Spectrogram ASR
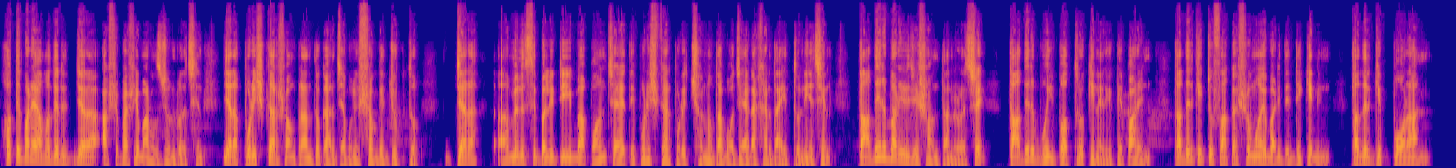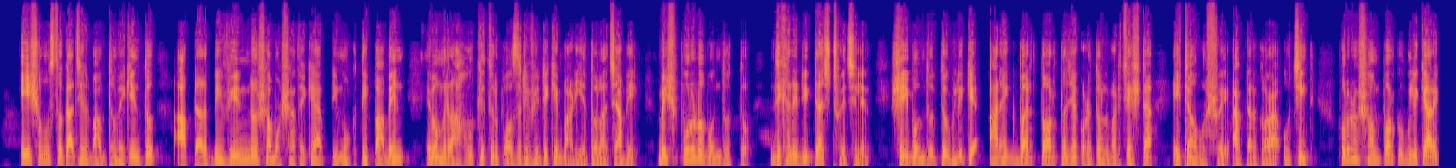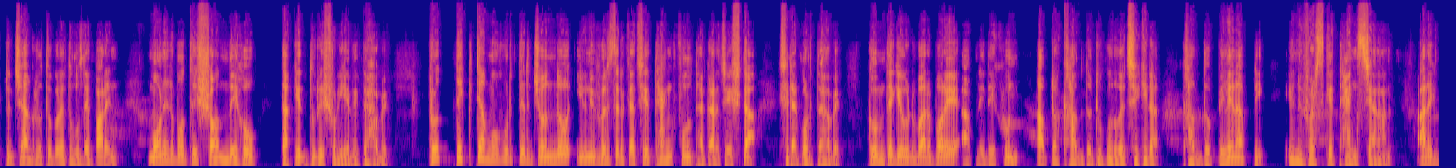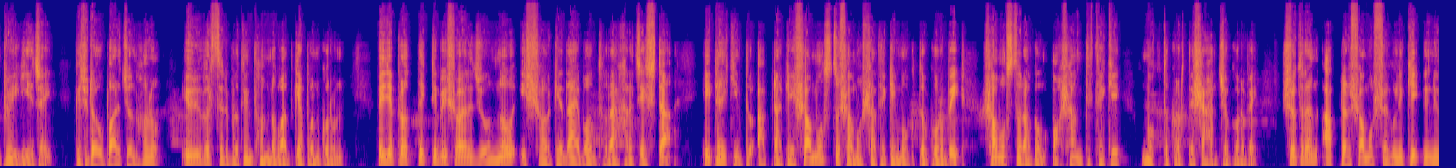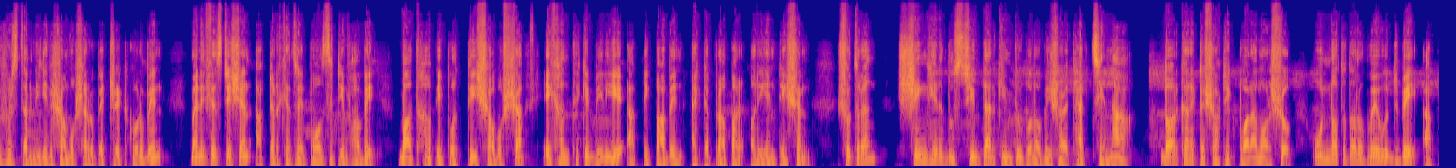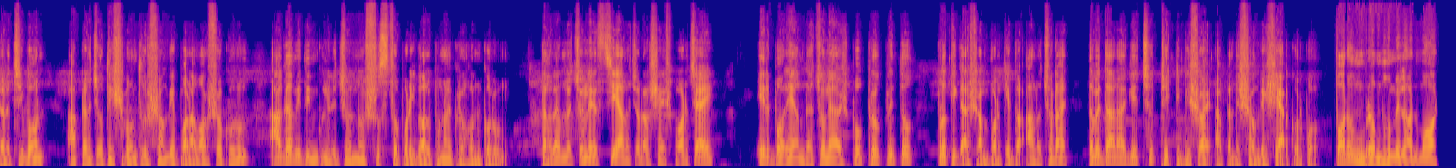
হতে পারে আমাদের যারা আশেপাশে মানুষজন রয়েছেন, যারা পরিষ্কার সংক্রান্ত কার্যাবলীর সঙ্গে যুক্ত, যারা মিউনিসিপ্যালিটি বা পঞ্চায়েতে পরিষ্কার পরিচ্ছন্নতা বজায় রাখার দায়িত্ব নিয়েছেন। তাদের বাড়ির যে সন্তান রয়েছে, তাদের বইপত্র কিনে দিতে পারেন। তাদেরকে একটু ফাঁকা সময়ে বাড়িতে ডেকে নিন। তাদেরকে পড়ান। এই সমস্ত কাজের মাধ্যমে কিন্তু আপনার বিভিন্ন সমস্যা থেকে আপনি মুক্তি পাবেন এবং রাহু কেতুর পজিটিভিটিকে বাড়িয়ে তোলা যাবে। বেশ পুরনো বন্ধুত্ব, যেখানে ডিটাচড হয়েছিলেন। সেই বন্ধুত্বগুলিকে আরেকবার তরতাজা করে তোলবার চেষ্টা, এটা অবশ্যই আপনার করা উচিত। পুরনো সম্পর্কগুলিকে আরেকটু জাগ্রত করে তুলতে পারেন। মনের মধ্যে সন্দেহ তাকে দূরে সরিয়ে দিতে হবে। প্রত্যেকটা মুহূর্তের জন্য ইউনিভার্সের কাছে থ্যাঙ্কফুল থাকার চেষ্টা, সেটা করতে হবে। ঘুম থেকে উঠবার পরে আপনি দেখুন, আপনার খাদ্যটুকু রয়েছে কিনা। খাদ্য পেলেন আপনি, ইউনিভার্সকে থ্যাঙ্কস জানান। আরেকটু এগিয়ে যাই। কিছুটা উপার্জন হলো ইউনিভার্সের প্রতি ধন্যবাদ জ্ঞাপন করুন। এই যে প্রত্যেকটি বিষয়ের জন্য ঈশ্বরকে দায়বদ্ধ রাখার চেষ্টা, এটাই কিন্তু আপনাকে সমস্ত সমস্যা থেকে মুক্ত করবে, সমস্ত রকম অশান্তি থেকে মুক্ত করতে সাহায্য করবে। সুতরাং আপনার সমস্যাগুলিকে ইউনিভার্স তার নিজের সমস্যা রূপে ট্রিট করবেন? ম্যানিফেস্টেশন আপনার ক্ষেত্রে পজিটিভ হবে। বাধা, বিপত্তি, সমস্যা এখান থেকে বেরিয়ে আপনি পাবেন একটা প্রপার ওরিয়েন্টেশন সুতরাং সিংহের দুশ্চিন্তার কিন্তু কোনো বিষয় থাকছে না। দরকার একটা সঠিক পরামর্শ। উন্নততর হয়ে উঠবে আপনার জীবন। আপনার জ্যোতিষ বন্ধুর সঙ্গে পরামর্শ করুন। আগামী দিনগুলির জন্য সুস্থ পরিকল্পনা গ্রহণ করুন। তাহলে আমরা চলে এসেছি আলোচনার শেষ পর্যায়ে। এরপরে আমরা চলে আসব প্রকৃত প্রতিকার সম্পর্কিত আলোচনায়। তবে তার আগে ছোট্ট একটি বিষয় আপনাদের সঙ্গে শেয়ার করব। পরম ব্রহ্ম মিলন মঠ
